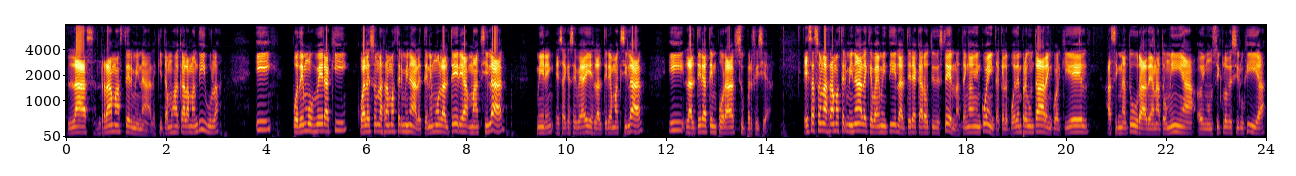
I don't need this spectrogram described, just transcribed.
las ramas terminales. Quitamos acá la mandíbula y podemos ver aquí cuáles son las ramas terminales. Tenemos la arteria maxilar, miren, esa que se ve ahí es la arteria maxilar y la arteria temporal superficial. Esas son las ramas terminales que va a emitir la arteria carótida externa. Tengan en cuenta que le pueden preguntar en cualquier asignatura de anatomía o en un ciclo de cirugía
